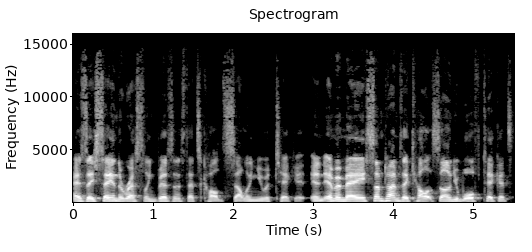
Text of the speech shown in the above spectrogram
As they say in the wrestling business, that's called selling you a ticket. In MMA, sometimes they call it selling you wolf tickets,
